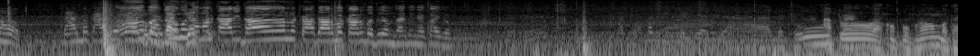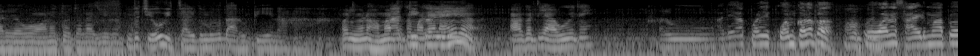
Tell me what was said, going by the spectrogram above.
હ. કારી દાળ કા- દાળમાં કારું બધું એમ થાય તો નેચાઈ જાઓ. આ બધું આપણો આખો પ્રોગ્રામ બગાડી એવો આને તો જલાજી હું તો ચેવું વિચાર્યું તું મેં દારૂ પીએ ના પણ એને હમાર તો મળે નહીં ને આગળથી આવવું તે. અને આ પણ એક કામ કરો કે ઓવાના સાઈડમાં આપણે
